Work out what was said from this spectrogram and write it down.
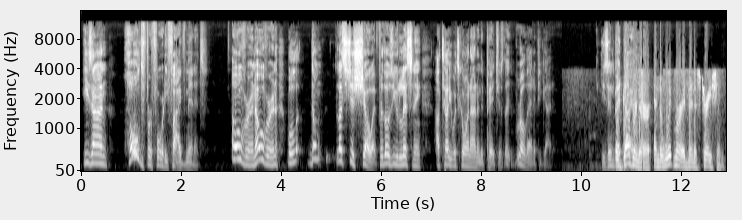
he's on hold for 45 minutes over and over and well don't let's just show it for those of you listening i'll tell you what's going on in the pictures roll that if you got it he's in The bed governor and the Whitmer administration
